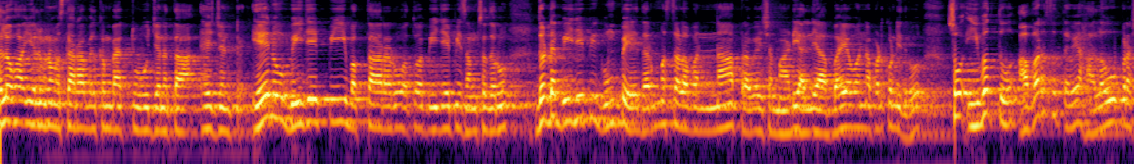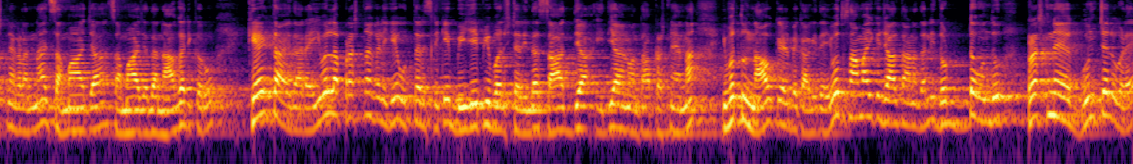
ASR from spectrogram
ಹಲೋ ಹಾಯ್ ಎಲ್ರಿಗೂ ನಮಸ್ಕಾರ. Welcome back to Janata agent ಏನು ಬಿ ಜೆ ಪಿ ವಕ್ತಾರರು ಅಥವಾ ಬಿ ಜೆ ಪಿ ಸಂಸದರು ದೊಡ್ಡ ಬಿ ಜೆ ಪಿ ಗುಂಪೆ ಧರ್ಮಸ್ಥಳವನ್ನು ಪ್ರವೇಶ ಮಾಡಿ ಅಲ್ಲಿ ಅಭಯವನ್ನು ಪಡ್ಕೊಂಡಿದ್ರು. ಸೊ ಇವತ್ತು ಅವರ ಸುತ್ತವೇ ಹಲವು ಪ್ರಶ್ನೆಗಳನ್ನು ಸಮಾಜ, ಸಮಾಜದ ನಾಗರಿಕರು ಕೇಳ್ತಾ ಇದ್ದಾರೆ. ಇವೆಲ್ಲ ಪ್ರಶ್ನೆಗಳಿಗೆ ಉತ್ತರಿಸಲಿಕ್ಕೆ ಬಿ ಜೆ ಪಿ ವರಿಷ್ಠರಿಂದ ಸಾಧ್ಯ ಇದೆಯಾ ಅನ್ನುವಂತಹ ಪ್ರಶ್ನೆಯನ್ನು ಇವತ್ತು ನಾವು ಕೇಳಬೇಕಾಗಿದೆ. ಇವತ್ತು ಸಾಮಾಜಿಕ ಜಾಲತಾಣದಲ್ಲಿ ದೊಡ್ಡ ಒಂದು ಪ್ರಶ್ನೆ ಗುಂಚಲುಗಳೇ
